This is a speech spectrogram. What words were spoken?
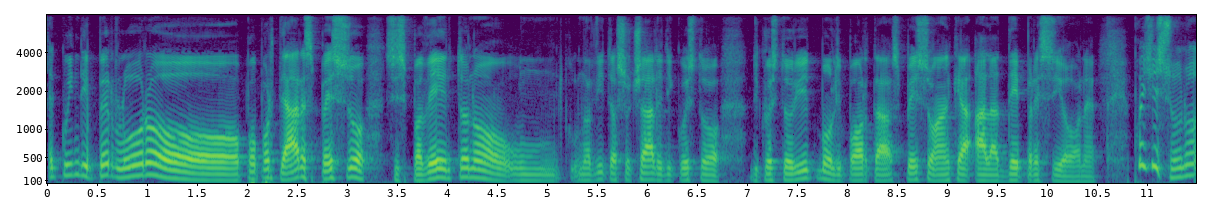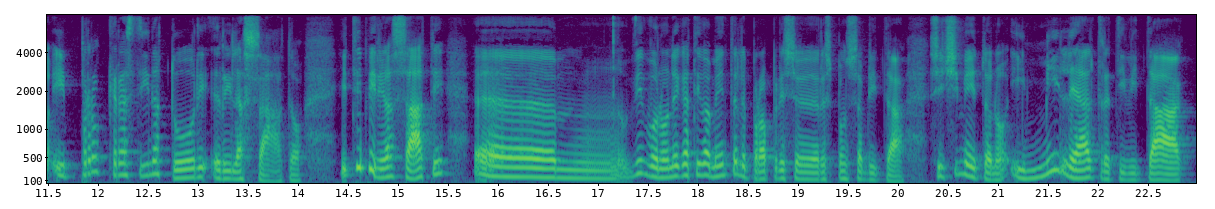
e quindi per loro può portare, spesso si spaventano, un, una vita sociale di questo, di questo ritmo li porta spesso spesso anche alla depressione. Poi ci sono i procrastinatori rilassati. I tipi rilassati ehm, vivono negativamente le proprie responsabilità, si ci mettono in mille altre attività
